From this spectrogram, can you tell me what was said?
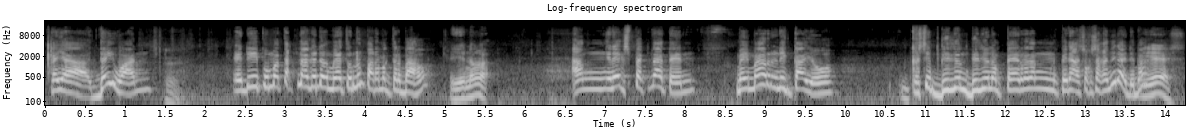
Kaya day one, eh di pumatak na agad ang metro nun para magtrabaho. Yun na nga. ang in-expect natin, may marinig tayo kasi billion-billion ng pera ng pinasok sa kanila, di ba? Yes.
